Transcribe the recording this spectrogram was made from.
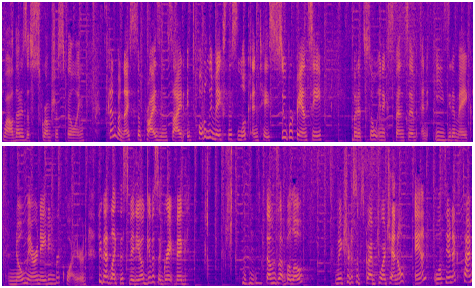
Wow, that is a scrumptious filling. It's kind of a nice surprise inside. It totally makes this look and taste super fancy but it's so inexpensive and easy to make. No marinating required. If you guys like this video, give us a great big thumbs up below. Make sure to subscribe to our channel and we'll see you next time.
